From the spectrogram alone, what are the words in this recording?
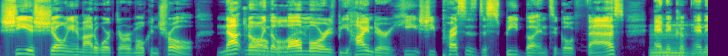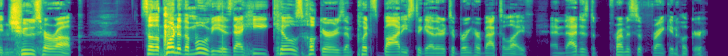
she is showing him how to work the remote control. Not knowing oh, the lawnmower is behind her, he she presses the speed button to go fast, and mm. it and it mm. chews her up. So the nice. point of the movie is that he kills hookers and puts bodies together to bring her back to life, and that is the premise of Frankenhooker.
